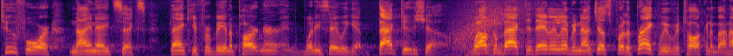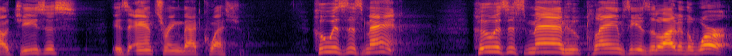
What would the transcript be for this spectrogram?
24986. Thank you for being a partner. And what do you say we get back to the show? Welcome back to Daily Living. Now, just for the break, we were talking about how Jesus is answering that question Who is this man? Who is this man who claims he is the light of the world?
